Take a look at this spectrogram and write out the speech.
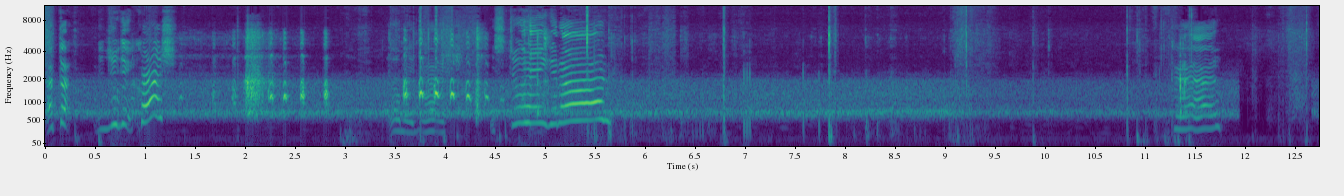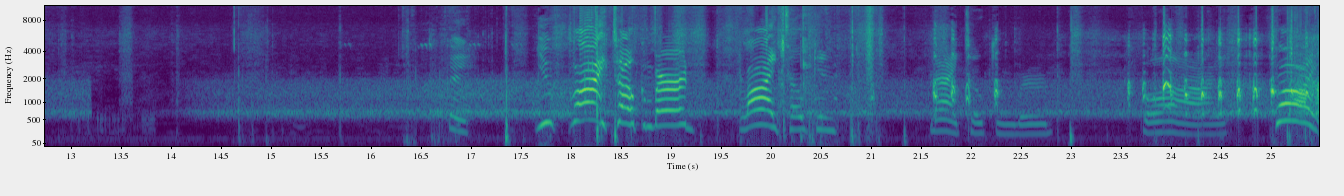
I thought, did you get crushed? Oh my gosh, you still hanging on? Okay. Okay. You fly, token bird. Fly, token. Night, token bird. Fly. Fly!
